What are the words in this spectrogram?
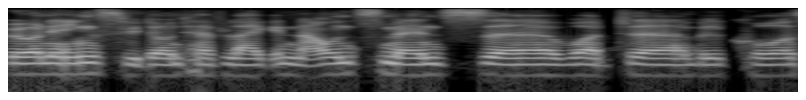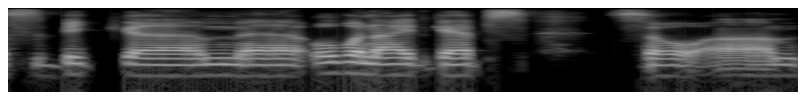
earnings, we don't have like announcements uh, what uh, will cause big um, uh, overnight gaps. So um,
